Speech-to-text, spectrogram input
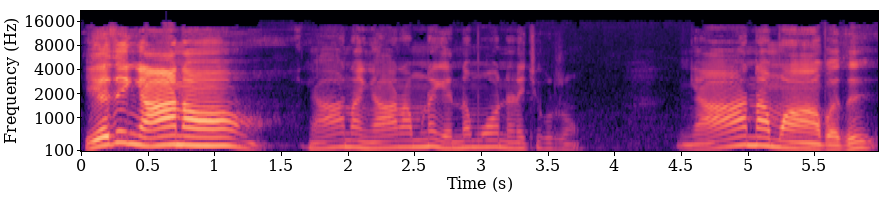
எது ஞானம்? ஞானம் ஞானம்னா என்னமோ நினச்சிக்கிடுறோம். ஞானமாவது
